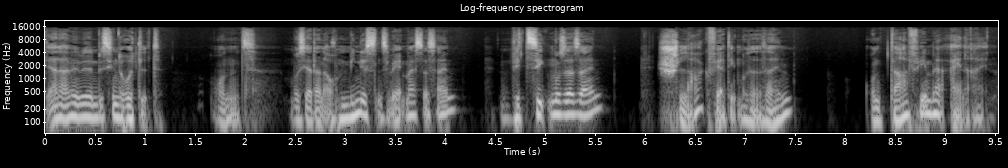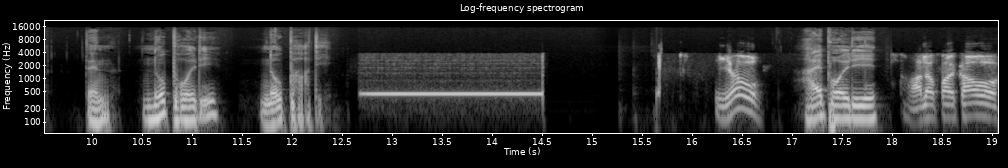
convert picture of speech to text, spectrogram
der da ein bisschen rüttelt. Und muss ja dann auch mindestens Weltmeister sein. Witzig muss er sein. Schlagfertig muss er sein. Und da fiel mir einer ein. Denn no Poldi, no Party. Jo. Hi Poldi. Hallo Falcao.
